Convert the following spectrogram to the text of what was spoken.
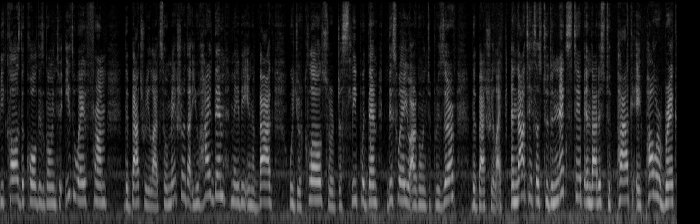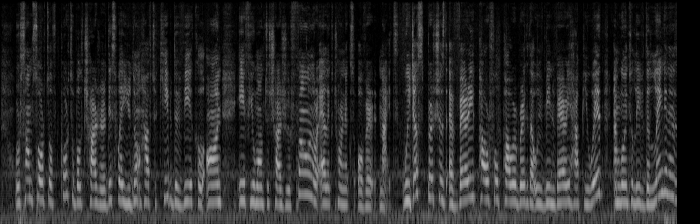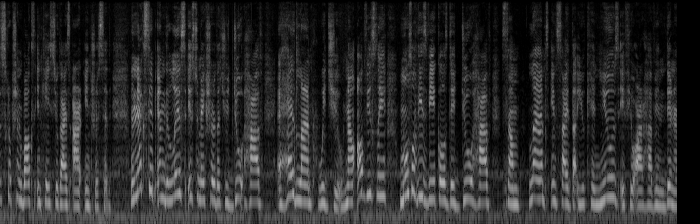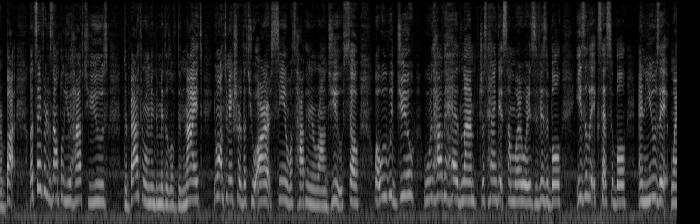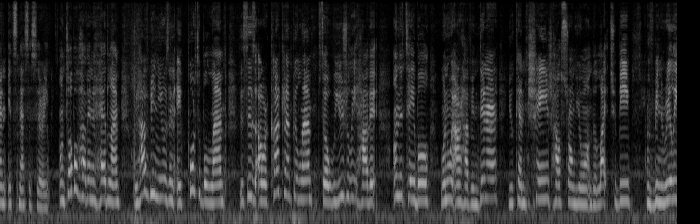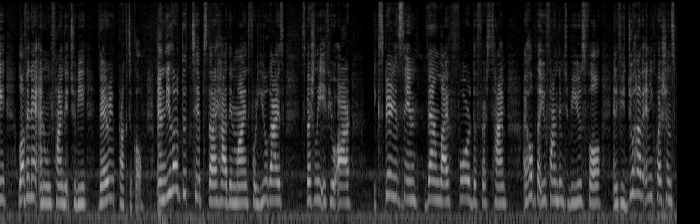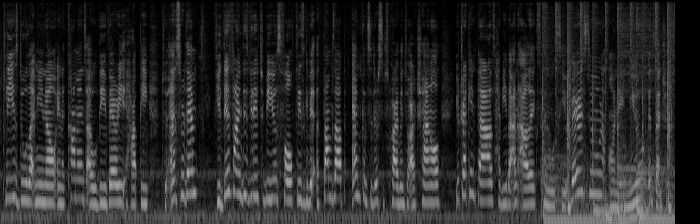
because the cold is going to eat away from the battery life. So make sure that you hide them maybe in a bag with your clothes or just sleep with them. This way you are going to preserve the battery life. And that takes us to the next tip and that is to pack a power brick or some sort of portable charger. This way you don't have to keep the vehicle on if you want to charge your phone or electronics overnight. We just purchased a very powerful power brick that we've been very happy with. I'm going to leave the link in the description box in case you guys are interested. The next tip in the list is to make sure that you do have a headlamp with you. Now, obviously, most of these vehicles, they do have some lamps inside that you can use if you are having dinner. But let's say, for example, you have to use the bathroom in the middle of the night. You want to make sure that you are seeing what's happening around you. So what we would do, we would have a headlamp, just hang it somewhere where it's visible, easily accessible, and use it when it's necessary. On top of having a headlamp, we have been using a portable lamp. This is our car camping lamp. So we usually have it on the table. When we are having dinner you can change how strong you want the light to be. We've been really loving it and we find it to be very practical. And these are the tips that i had in mind for you guys especially if you are experiencing van life for the first time. I hope that you found them to be useful. And if you do have any questions please do let me know in the comments. I will be very happy to answer them if you did find this video to be useful, please give it a thumbs up and consider subscribing to our channel. Your trekking pals, Habiba and Alex, and we'll see you very soon on a new adventure.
